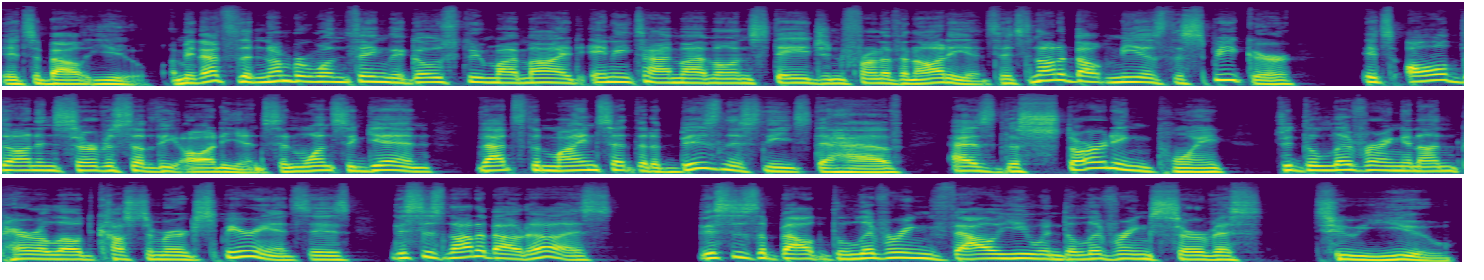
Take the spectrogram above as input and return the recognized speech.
it's about you. I mean, that's the number one thing that goes through my mind anytime I'm on stage in front of an audience. It's not about me as the speaker. It's all done in service of the audience. And once again, that's the mindset that a business needs to have as the starting point to delivering an unparalleled customer experience is this is not about us. This is about delivering value and delivering service to you.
